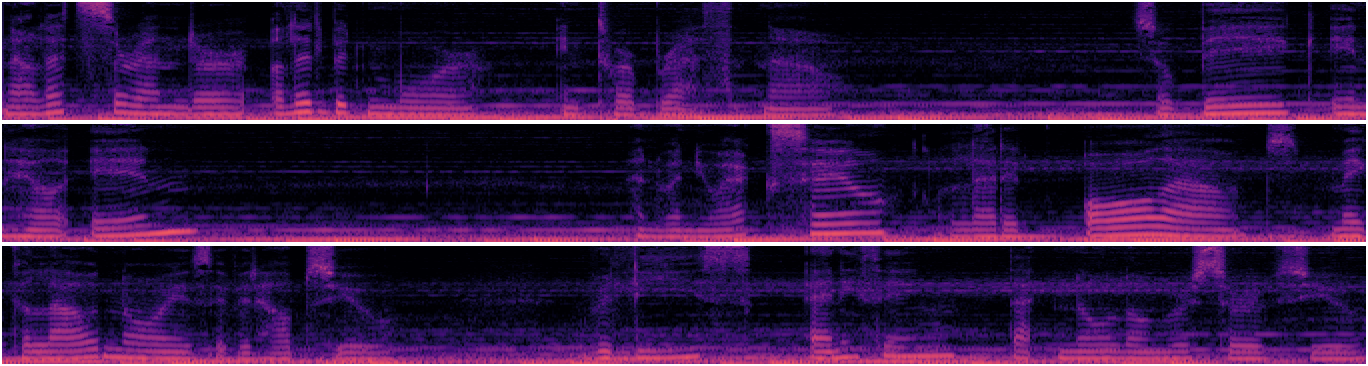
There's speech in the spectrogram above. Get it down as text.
Now let's surrender a little bit more into our breath now. So big inhale in, and when you exhale, let it all out. Make a loud noise if it helps you. Release anything that no longer serves you.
